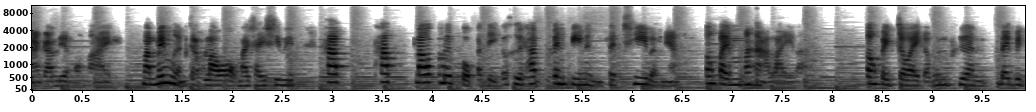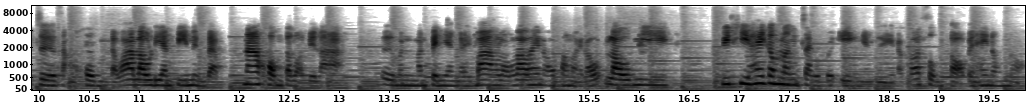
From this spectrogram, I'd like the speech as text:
นะการเรียนออนไลน์ มันไม่เหมือนกับเราออกมาใช้ชีวิต ถ้าถ้าเล่าโดยปกติก็คือถ้าเป็นปีหนึ่งเฟชชี่แบบเนี้ยต้องไปมหาลัยละต้องไปจอยกับเพื่อนๆ ได้ไปเจอสังคม แต่ว่าเราเรียนปีหนึ่งแบบหน้าคอมตลอดเวลา เออ มันมันเป็นยังไงบ้าง ลองเล่าให้น้องฟังหน่อย แล้วเรามีวิธีให้กำลังใจตัวเองยังไง แล้วก็ส่งต่อไปให้น้อง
